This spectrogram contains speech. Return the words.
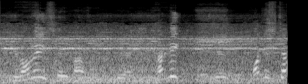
সেভাবেই সেই সার্বিক যে প্রতিষ্ঠা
